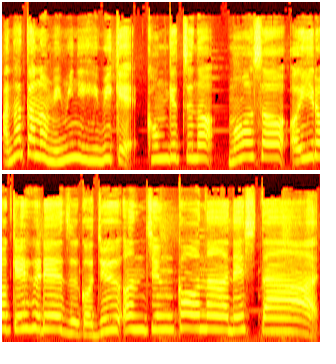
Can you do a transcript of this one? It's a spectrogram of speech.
あなたの耳に響け、今月の妄想お色気フレーズ50音順コーナーでした。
